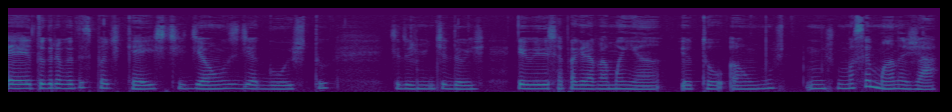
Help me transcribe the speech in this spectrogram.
é, eu tô gravando esse podcast dia 11 de agosto de 2022. Eu ia deixar para gravar amanhã. Eu tô há uns, uns, uma semana já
